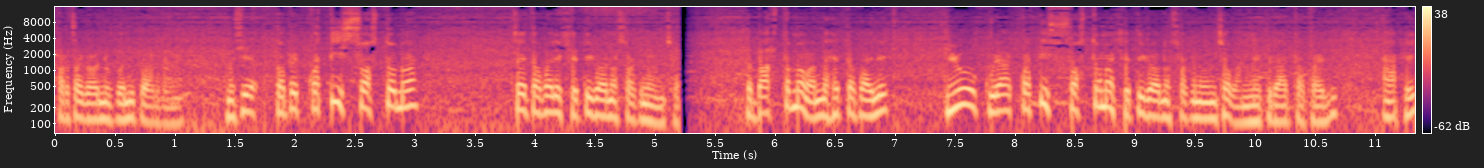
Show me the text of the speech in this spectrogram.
खर्च गर्नु पनि पर्दैन। भनेपछि तपाईँ कति सस्तोमा चाहिँ तपाईँले खेती गर्न सक्नुहुन्छ। र वास्तवमा भन्दाखेरि तपाईँले त्यो कुरा कति सस्तोमा खेती गर्न सक्नुहुन्छ भन्ने कुरा तपाईँले आफै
